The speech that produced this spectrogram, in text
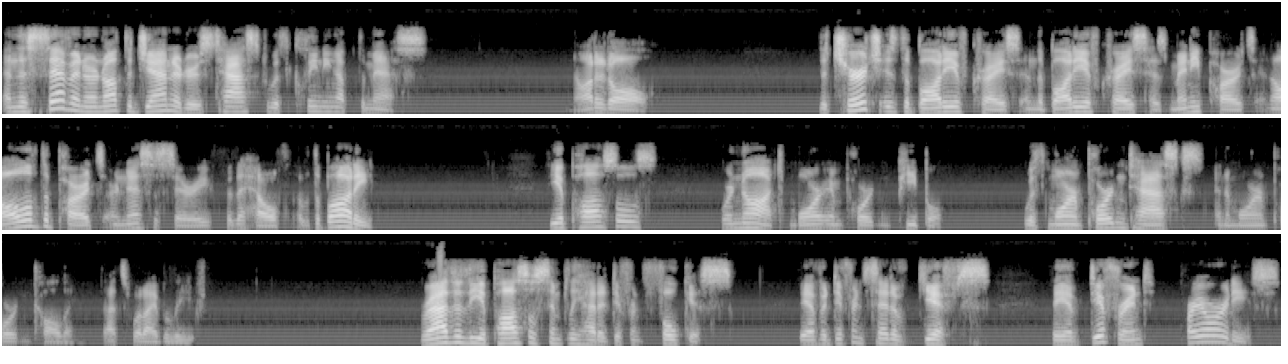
And the seven are not the janitors tasked with cleaning up the mess. Not at all. The church is the body of Christ, and the body of Christ has many parts, and all of the parts are necessary for the health of the body. The apostles were not more important people with more important tasks and a more important calling. That's what I believe. Rather, the apostles simply had a different focus. They have a different set of gifts. They have different priorities.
